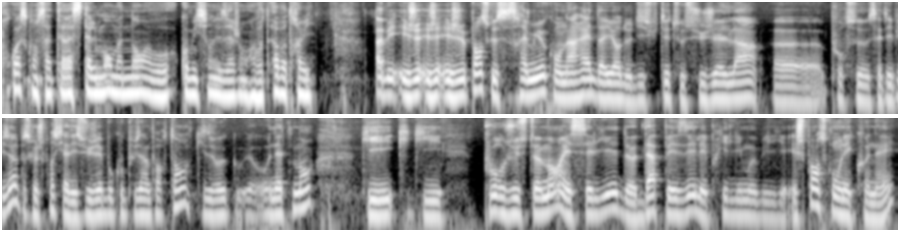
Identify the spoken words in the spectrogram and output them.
pourquoi est-ce qu'on s'intéresse tellement maintenant aux commissions des agents, à votre, avis? Ah mais et je, pense que ce serait mieux qu'on arrête d'ailleurs de discuter de ce sujet-là euh, pour ce- cet épisode parce que je pense qu'il y a des sujets beaucoup plus importants qui honnêtement qui, qui, pour justement essayer d'apaiser les prix de l'immobilier. Et je pense qu'on les connaît.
